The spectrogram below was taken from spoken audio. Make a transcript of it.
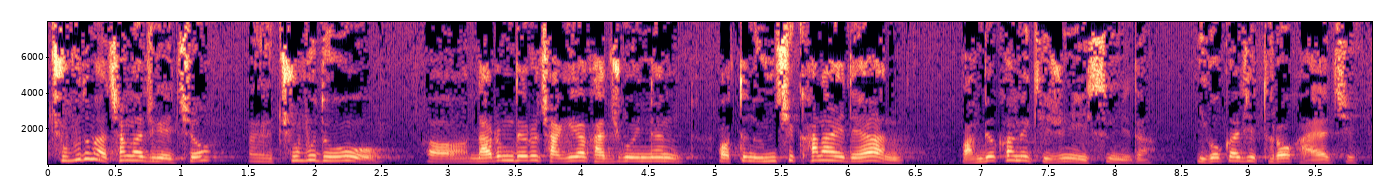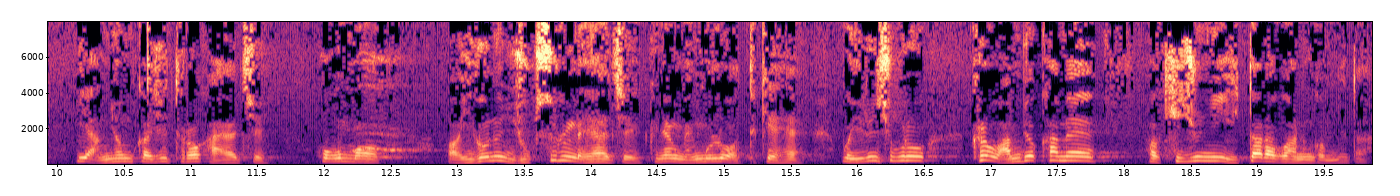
주부도 마찬가지겠죠. 예, 주부도 어, 나름대로 자기가 가지고 있는 어떤 음식 하나에 대한 완벽함의 기준이 있습니다. 이것까지 들어가야지, 이 양념까지 들어가야지, 혹은 뭐 어, 이거는 육수를 내야지, 그냥 맹물로 어떻게 해, 뭐 이런 식으로 그런 완벽함의 어, 기준이 있다라고 하는 겁니다.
